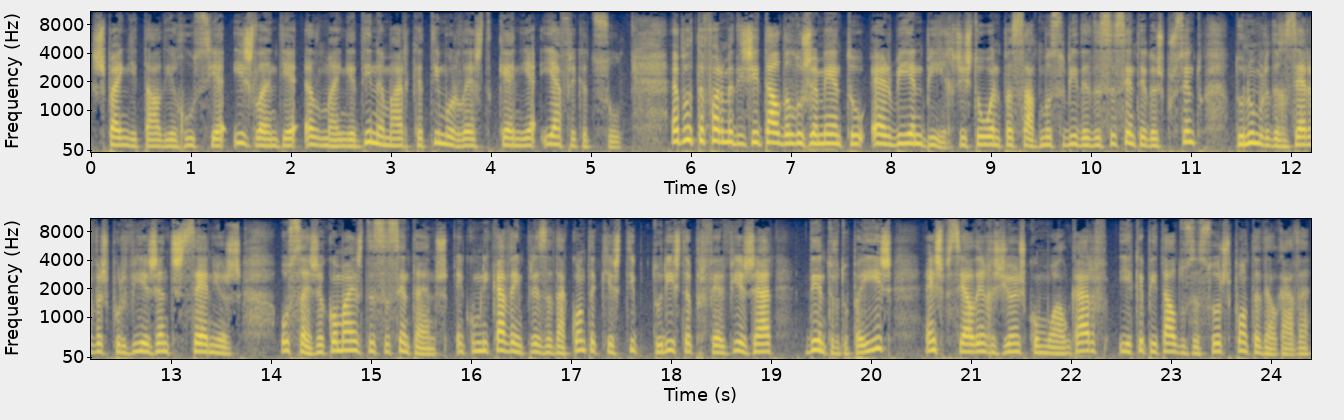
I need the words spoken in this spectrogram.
Espanha, Itália, Rússia, Islândia, Alemanha, Dinamarca, Timor-Leste, Quênia e África do Sul. A plataforma digital de alojamento Airbnb registrou o ano passado uma subida de 62% do número de reservas por viajantes séniores, ou seja, com mais de 60 anos. Em comunicado, a empresa dá conta que este tipo de turista prefere viajar dentro do país, em especial em regiões como o Algarve e a capital dos Açores, Ponta Delgada,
